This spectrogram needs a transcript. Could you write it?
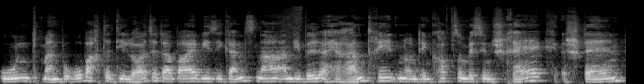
und man beobachtet die Leute dabei, wie sie ganz nah an die Bilder herantreten und den Kopf so ein bisschen schräg stellen,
